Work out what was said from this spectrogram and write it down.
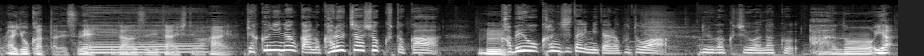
うあ良かったですへねー。ダンスに対しては。はい。逆になんかあのカルチャーショックとか、うん。壁を感じたりみたいなことは留学中はなく？あのいや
